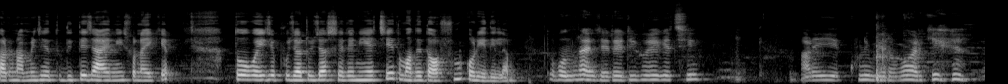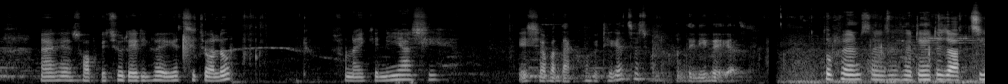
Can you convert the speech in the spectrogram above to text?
কারণ আমি যেহেতু দিতে যাইনি সোনাইকে। তো ওই যে পূজা টুজা সেরে নিয়েছি, তোমাদের দর্শন করিয়ে দিলাম। তো বন্ধুরা, এই যে রেডি হয়ে গেছি। আর এই এক্ষুনি বেরোবো আর কি। হ্যাঁ হ্যাঁ সব কিছু রেডি হয়ে গেছি, চলো। সোনাইকে নিয়ে আসি। এসে আবার দেখা হবে, ঠিক আছে? চলো দেরি হয়ে গেছে। তো ফ্রেন্ডস এই যে হেঁটে হেঁটে যাচ্ছি।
